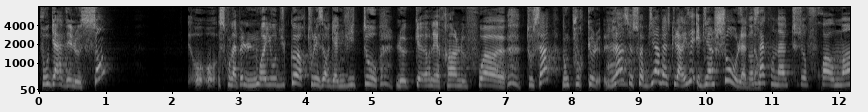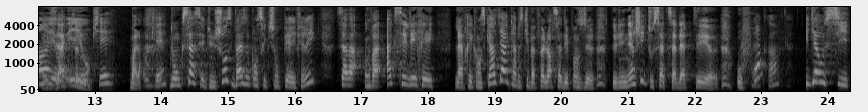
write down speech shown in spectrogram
Pour garder le sang ce qu'on appelle le noyau du corps, tous les organes vitaux, le cœur, les reins, le foie, euh, tout ça. Donc pour que là, ah. ce soit bien vascularisé et bien chaud là-dedans. C'est pour ça qu'on a toujours froid aux mains et aux, pieds. Voilà. Donc ça, c'est une chose, vasoconstriction périphérique. Ça va, on va accélérer la fréquence cardiaque, hein, parce qu'il va falloir, ça dépense de, l'énergie, tout ça, de s'adapter euh, au froid. Il y a aussi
